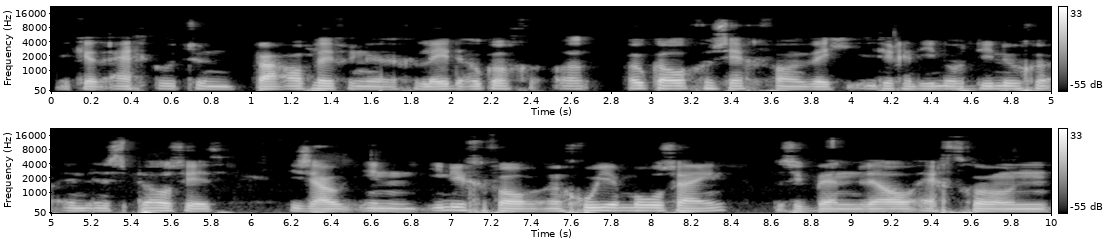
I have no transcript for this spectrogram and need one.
ik heb eigenlijk ook toen een paar afleveringen geleden ook al, ook al gezegd van, weet je, iedereen die nog, die nog in, in het spel zit, die zou in ieder geval een goede mol zijn. Dus ik ben wel echt gewoon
